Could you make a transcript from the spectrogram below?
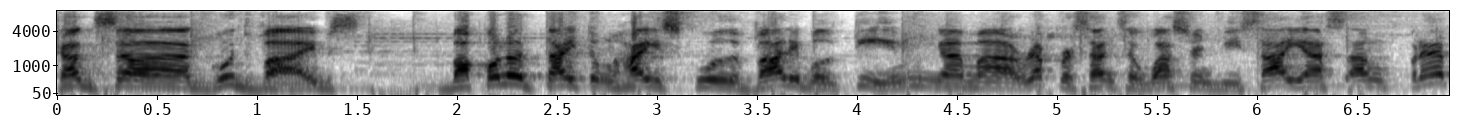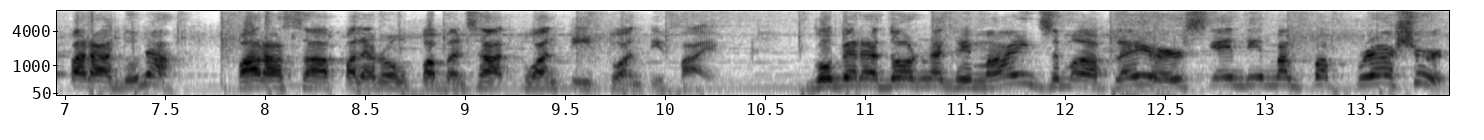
Kag sa Good Vibes, Bacolod taytong high school volleyball team nga ma-represent sa Western Visayas ang preparado na para sa palarong pabansa 2025. Gobernador nag-remind sa mga players nga hindi magpa-pressure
